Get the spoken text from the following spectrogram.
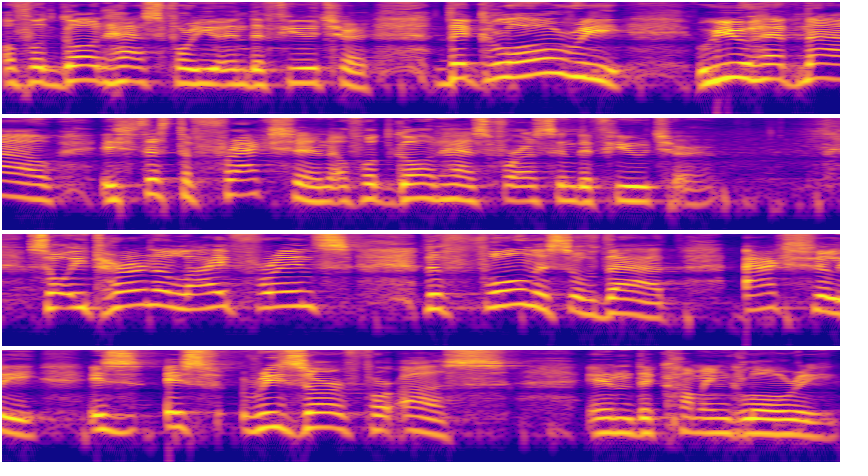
of what God has for you in the future. The glory you have now is just a fraction of what God has for us in the future. So, eternal life, friends, the fullness of that actually is, is reserved for us in the coming glory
